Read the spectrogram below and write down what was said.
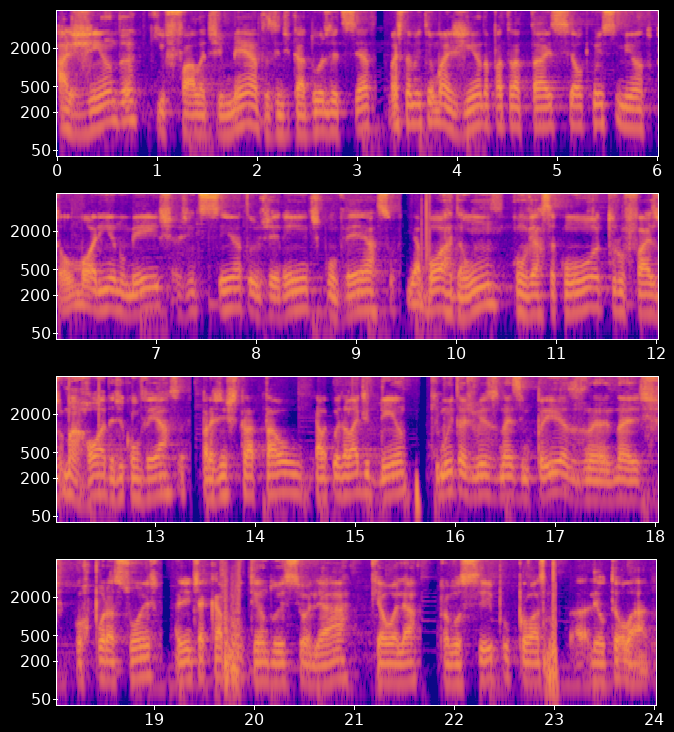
a agenda que fala de metas, indicadores, etc., mas também tem uma agenda para tratar esse autoconhecimento. Então, uma horinha no mês, a gente senta, os gerentes conversam e aborda um, conversa com o outro, faz uma roda de conversa para a gente tratar o, aquela coisa lá de dentro, que muitas vezes nas empresas, né, nas corporações, a gente acaba tendo esse olhar que é olhar para você e para o próximo ali ao teu lado.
